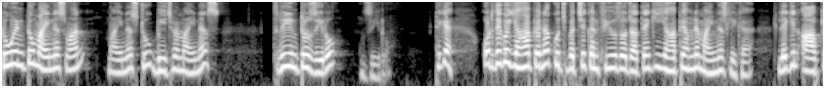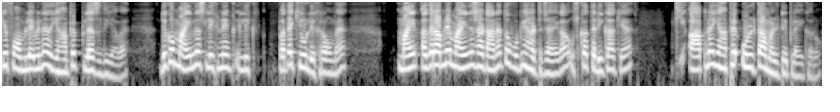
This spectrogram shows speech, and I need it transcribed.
Two into minus one, minus two, बीच में minus, three into zero zero. ठीक है? और देखो यहाँ पे ना कुछ बच्चे कंफ्यूज हो जाते हैं कि यहाँ पे हमने माइनस लिखा है, लेकिन आपके फॉर्मूले में ना यहाँ पे प्लस दिया हुआ है। देखो माइनस लिखने, लिख, पता क्यों लिख रहा हूँ मैं? माइन, अगर आपने माइनस हटाना है तो वो भी हट जाएगा। उसका तरीका क्या है कि आप ना यहाँ पे उल्टा मल्टीप्लाई करो।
